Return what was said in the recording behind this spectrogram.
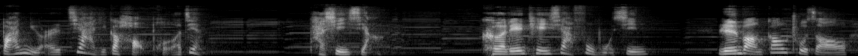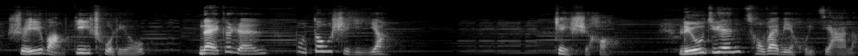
把女儿嫁一个好婆家。他心想：可怜天下父母心，人往高处走，水往低处流，哪个人不都是一样？这时候。刘娟从外面回家了，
